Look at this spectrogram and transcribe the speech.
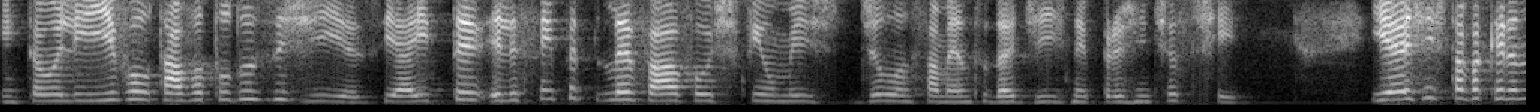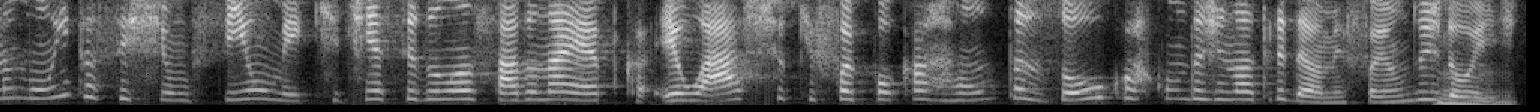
Então ele ia e voltava todos os dias. E aí te- ele sempre levava os filmes de lançamento da Disney pra gente assistir. E aí a gente estava querendo muito assistir um filme que tinha sido lançado na época. Eu acho que foi Pocahontas ou Corcunda de Notre Dame, foi um dos Uhum. dois.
